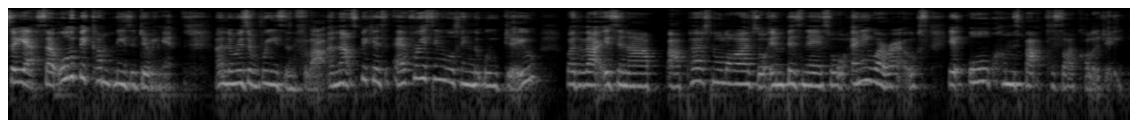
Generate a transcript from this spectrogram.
so yeah, so all the big companies are doing it, and there is a reason for that, and that's because every single thing that we do, whether that is in our, our personal lives or in business or anywhere else, it all comes back to psychology.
